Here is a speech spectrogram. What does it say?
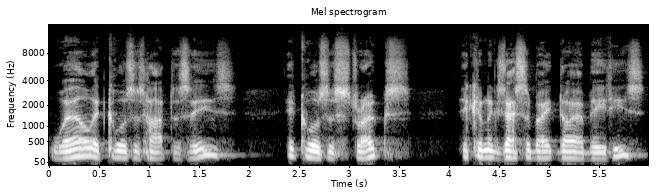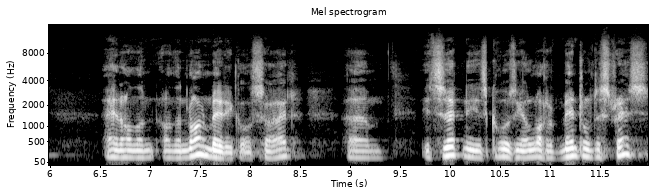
Well, it causes heart disease, it causes strokes, it can exacerbate diabetes, and on the, on the non-medical side, um, it certainly is causing a lot of mental distress.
